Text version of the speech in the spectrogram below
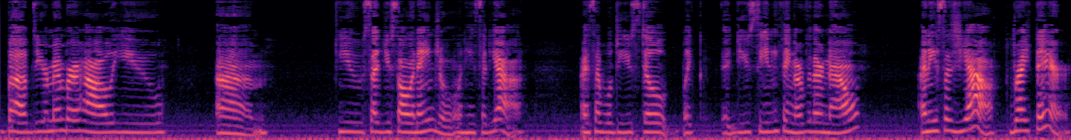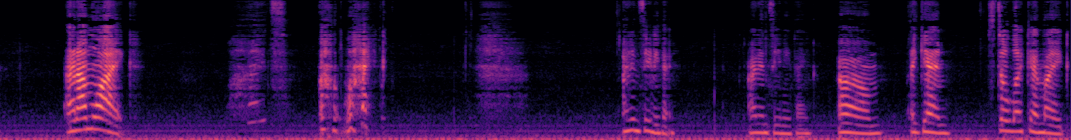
Bub, do you remember how you, um, you said you saw an angel? And he said, yeah. I said, well, do you still, like, do you see anything over there now? And he says, yeah, right there. And I'm like, what? like, I didn't see anything. I didn't see anything. Um, again, still looking like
